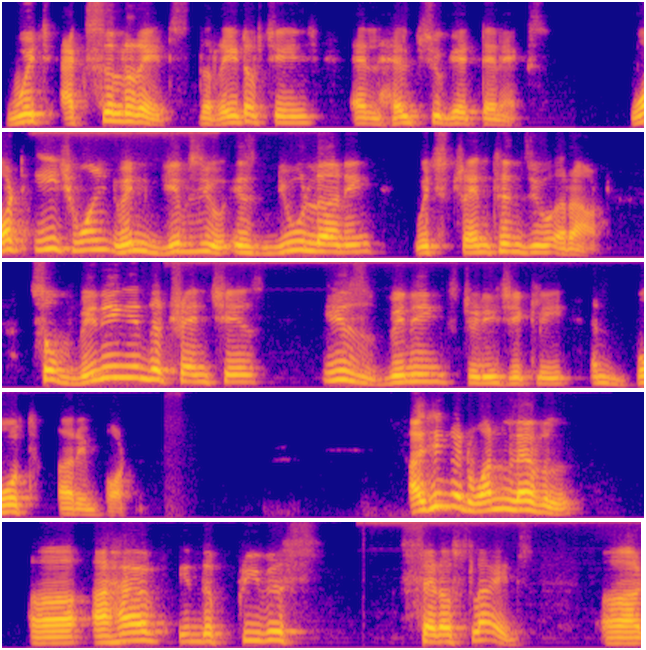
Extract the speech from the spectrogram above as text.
which accelerates the rate of change and helps you get 10x. What each one win gives you is new learning which strengthens you around. So winning in the trenches is winning strategically, and both are important. I think at one level, uh, I have in the previous set of slides uh,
